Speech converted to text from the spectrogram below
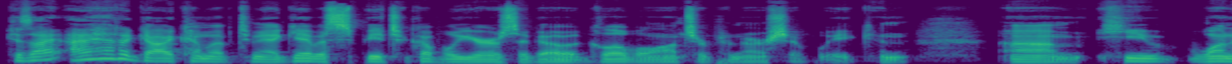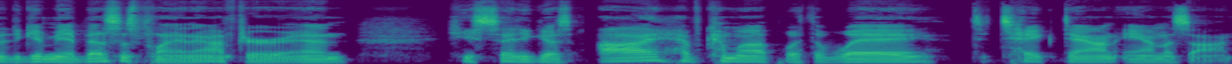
because I, I had a guy come up to me i gave a speech a couple years ago at global entrepreneurship week and um, he wanted to give me a business plan after and he said he goes i have come up with a way to take down amazon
